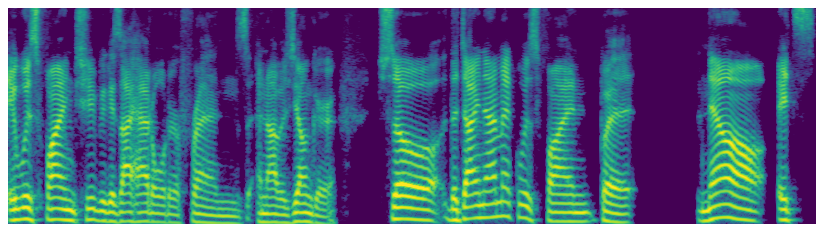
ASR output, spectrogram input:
it was fine too because I had older friends and I was younger. So the dynamic was fine, but now it's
